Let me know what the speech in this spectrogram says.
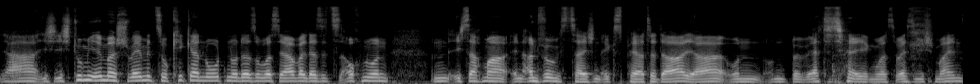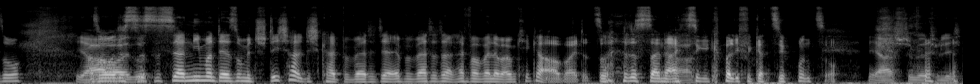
ja, ich, ich tue mir immer schwer mit so Kickernoten oder sowas, ja, weil da sitzt auch nur ein, ein ich sag mal, in Anführungszeichen Experte da, ja, und, und bewertet ja irgendwas, weißt du, wie ich meine, so. Ja, also, das, also, das ist ja niemand, der so mit Stichhaltigkeit bewertet, ja, er bewertet halt einfach, weil er beim Kicker arbeitet, so. Das ist seine Ja. einzige Qualifikation, so. ja, stimmt natürlich.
